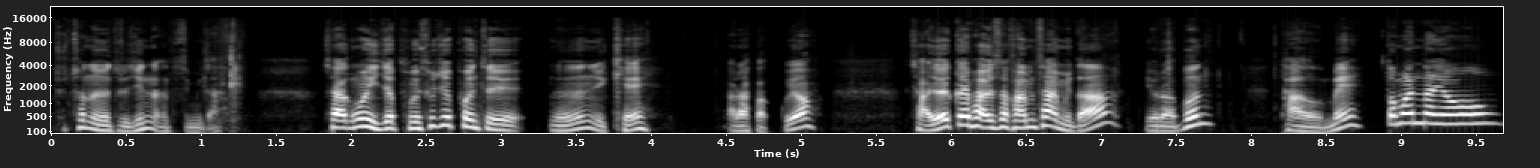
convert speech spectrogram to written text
추천을 드리지는 않습니다. 자, 그러면 이 제품의 소재 포인트는 이렇게 알아봤고요. 자, 여기까지 봐주셔서 감사합니다. 여러분, 다음에 또 만나요.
